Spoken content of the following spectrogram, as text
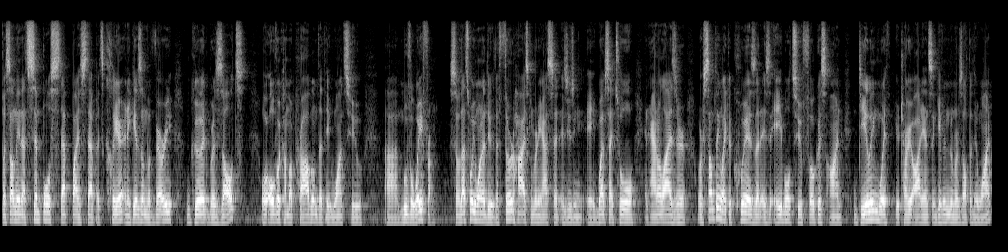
but something that's simple, step by step, it's clear, and it gives them a very good result or overcome a problem that they want to uh, move away from. So that's what you want to do. The third highest converting asset is using a website tool, an analyzer, or something like a quiz that is able to focus on dealing with your target audience and giving them the result that they want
